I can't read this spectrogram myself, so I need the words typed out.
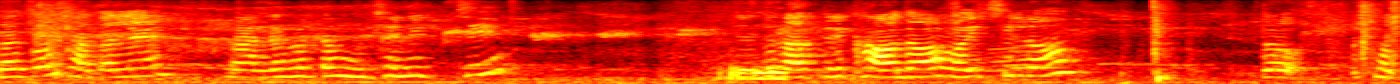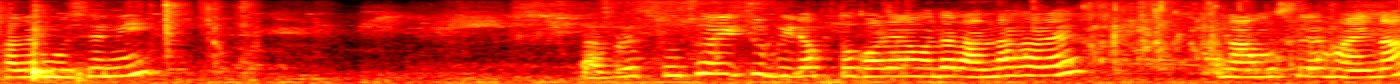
দেখো, সকালে রান্নাঘরটা মুছে নিচ্ছি। যেহেতু রাত্রে খাওয়া দাওয়া হয়েছিল, তো সকালে মুছে নিই। তারপরে সুসো একটু বিরক্ত করে আমাদের রান্নাঘরে, না মুছলে হয় না।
